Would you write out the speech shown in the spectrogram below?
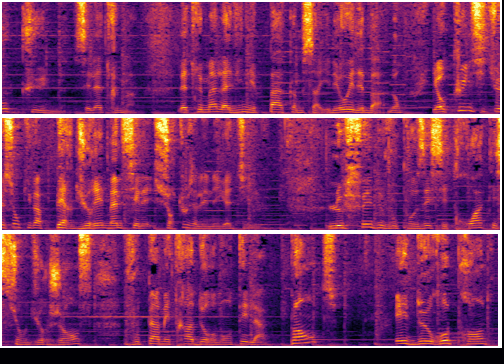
Aucune. C'est l'être humain. L'être humain, la vie n'est pas comme ça. Il y a des hauts et des bas. Donc, il n'y a aucune situation qui va perdurer, même si elle est, surtout, elle est négative. Le fait de vous poser ces trois questions d'urgence vous permettra de remonter la pente et de reprendre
